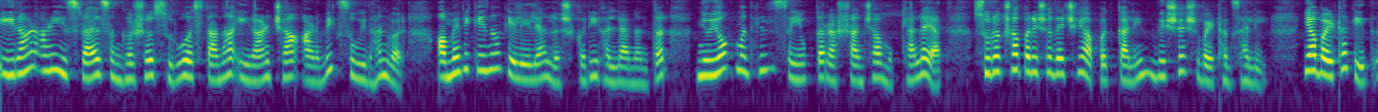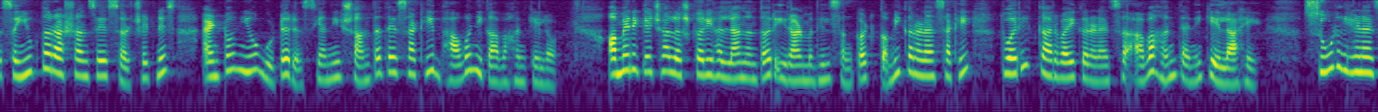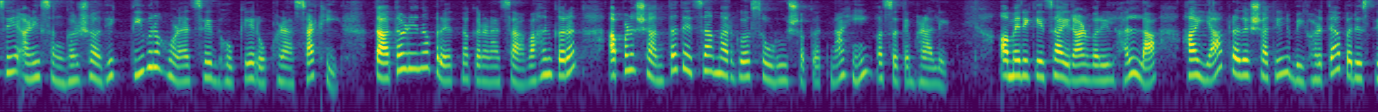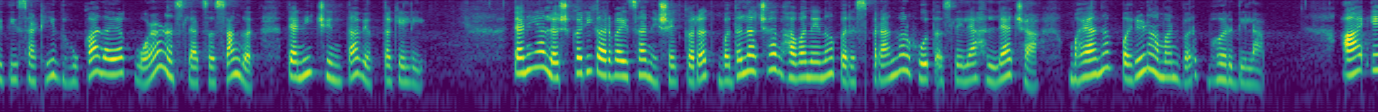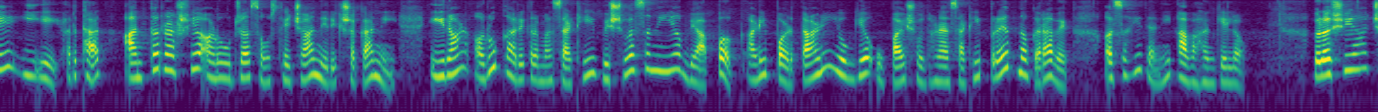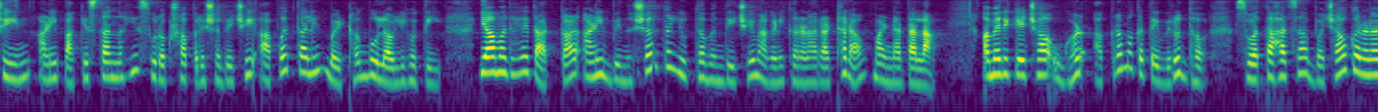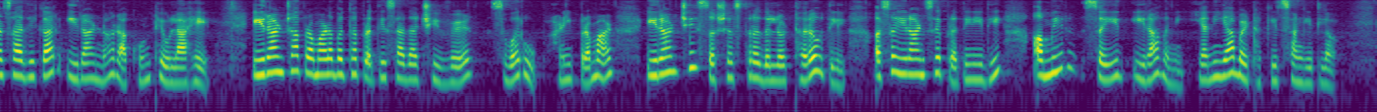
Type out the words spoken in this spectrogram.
Iran आणि Israel संघर्ष सुरू असताना इराणच्या आण्विक सुविधांवर अमेरिकेनं केलेल्या लष्करी हल्ल्यानंतर न्यूयॉर्कमधील संयुक्त राष्ट्रांच्या मुख्यालयात सुरक्षा परिषदेची आपत्कालीन विशेष बैठक झाली. या बैठकीत संयुक्त राष्ट्रांचे सरचिटणीस अँटोनिओ गुटेरस यांनी शांततेसाठी भावनिक आवाहन केलं. अमेरिकेच्या लष्करी हल्ल्यानंतर इराणमधील संकट कमी करण्यासाठी त्वरित कारवाई करण्याचं आवाहन त्यांनी केलं आहे. सूड घेण्याचे आणि संघर्ष अधिक तीव्र होण्याचे धोके रोखण्यासाठी तातडीनं प्रयत्न करण्याचं आवाहन करत आपण शांततेचा मार्ग सोडू शकत नाही असं ते म्हणाले. अमेरिकेचा इराणवरील हल्ला हा या प्रदेशातील बिघडत्या परिस्थितीसाठी धोकादायक वळण असल्याचं सांगत त्यांनी चिंता व्यक्त केली. त्यांनी या लष्करी कारवाईचा निषेध करत बदलाच्या भावनेनं परस्परांवर होत असलेल्या हल्ल्याच्या भयानक परिणामांवर भर दिला. आय ए ई ए अर्थात आंतरराष्ट्रीय अणुऊर्जा संस्थेच्या निरीक्षकांनी इराण अणु कार्यक्रमासाठी विश्वसनीय व्यापक आणि पडताळणीयोग्य उपाय शोधण्यासाठी प्रयत्न करावेत असंही त्यांनी आवाहन केलं. रशिया चीन आणि पाकिस्ताननंही सुरक्षा परिषदेची आपत्कालीन बैठक बोलावली होती. यामध्ये तात्काळ आणि बिनशर्त युद्धबंदीची मागणी करणारा ठराव मांडण्यात आला. अमेरिकेच्या उघड आक्रमकतेविरुद्ध स्वतःचा बचाव करण्याचा अधिकार इराणनं राखून ठेवला आहे. इराणच्या प्रमाणबद्ध प्रतिसादाची वेळ स्वरूप आणि प्रमाण इराणची सशस्त्र दलं ठरवतील असं इराणचे प्रतिनिधी अमीर सईद इरावनी यांनी या बैठकीत सांगितलं.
